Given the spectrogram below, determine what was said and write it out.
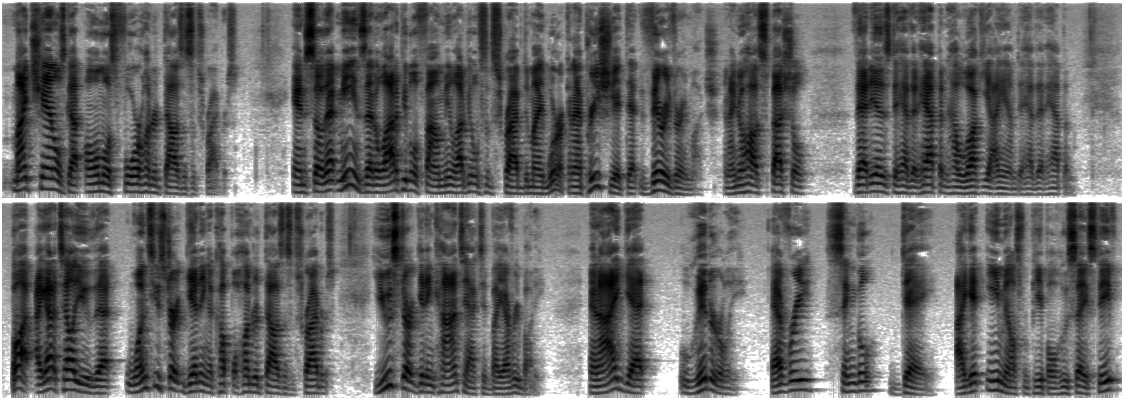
my channel's got almost 400,000 subscribers. And so that means that a lot of people have found me, a lot of people have subscribed to my work, and I appreciate that very, very much. And I know how special that is to have that happen, how lucky I am to have that happen. But I got to tell you that once you start getting a couple hundred thousand subscribers, you start getting contacted by everybody. And I get literally every single day, I get emails from people who say, Steve,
